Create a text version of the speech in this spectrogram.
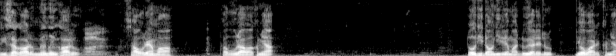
ရီစကားတို့မင်းသိန်ခါတို့အာစာအုပ်ထဲမှာဖတ်ဖို့တာပါခမရတော်ကြီးတောင်ကြီးတွေမှာတွေ့ရတယ်လို့ပြောပါတယ်ခမရ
